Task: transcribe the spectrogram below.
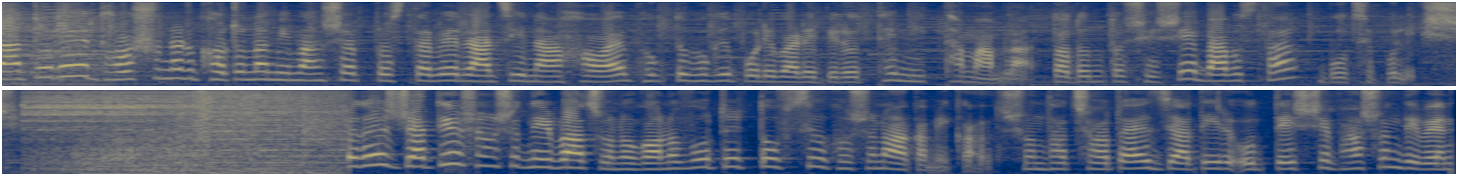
নাটোরে ধর্ষণের ঘটনা মীমাংসার প্রস্তাবে রাজি না হওয়ায় ভুক্তভোগী পরিবারের বিরুদ্ধে মিথ্যা মামলা তদন্ত শেষে ব্যবস্থা বলছে পুলিশ প্রদেশ জাতীয় সংসদ নির্বাচন ও গণভোটের তফসিল ঘোষণা আগামীকাল। সন্ধ্যা ছটায় জাতির উদ্দেশ্যে ভাষণ দেবেন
